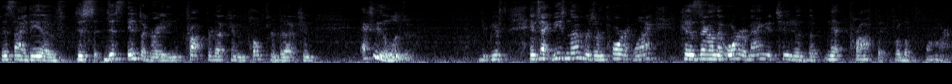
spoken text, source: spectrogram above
this idea of dis- disintegrating crop production and poultry production actually is a loser. In fact, these numbers are important. Why? Because they're on the order of magnitude of the net profit for the farm.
